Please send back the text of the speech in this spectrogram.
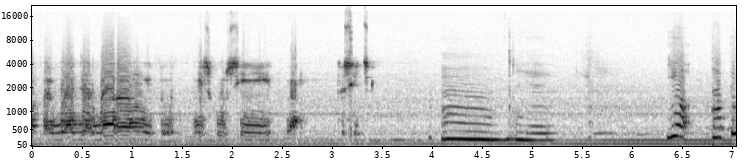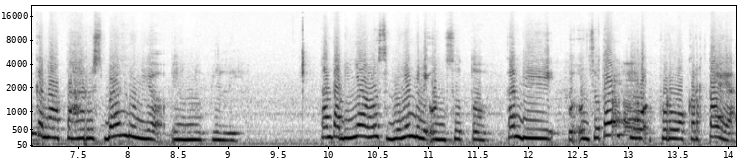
apa belajar bareng gitu diskusi gitu kan itu sih. Hmm, iya. Yuk, tapi kenapa harus Bandung yuk yang lo pilih? Kan tadinya lo sebelumnya milih Unsut tuh. Kan di Unsut kan Pur- Purwokerto ya.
